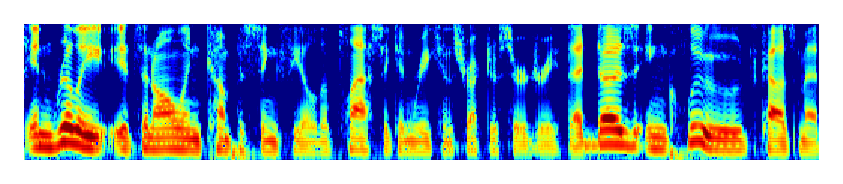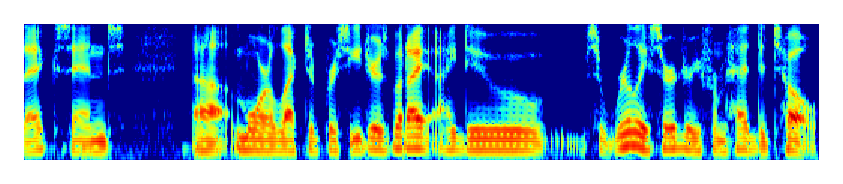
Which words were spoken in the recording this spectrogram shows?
And really, it's an all encompassing field of plastic and reconstructive surgery that does include cosmetics and uh, more elective procedures, but I, I, do really surgery from head to toe,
